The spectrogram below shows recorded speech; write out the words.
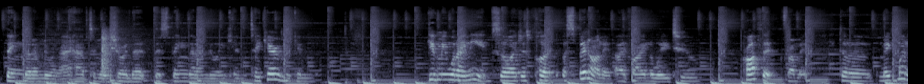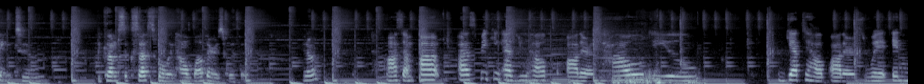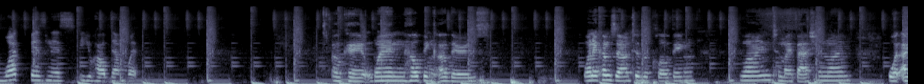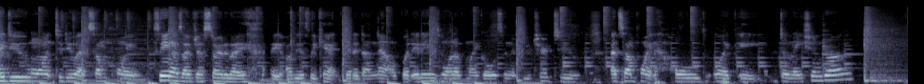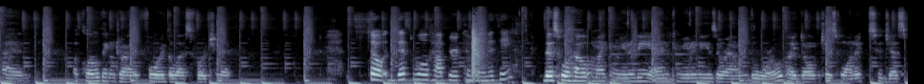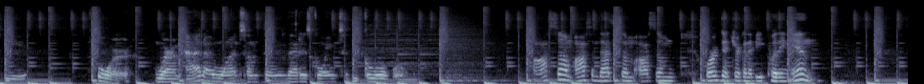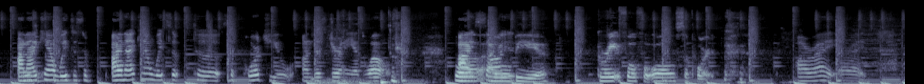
thing that I'm doing. I have to make sure that this thing that I'm doing can take care of me, can give me what I need. So I just put a spin on it. I find a way to profit from it, to make money, to become successful and help others with it. You know? Awesome. Uh, uh, speaking as you help others, how do you get to help others with in what business you help them with? Okay, when helping others, when it comes down to the clothing line, to my fashion line, what I do want to do at some point, seeing as I've just started, I, I obviously can't get it done now, but it is one of my goals in the future to at some point hold like a donation drive and a clothing drive for the less fortunate so this will help your community? This will help my community and communities around the world. I don't just want it to just be for where I'm at. I want something that is going to be global. Awesome, awesome. That's some awesome work that you're going to be putting in. And I can't wait to su- and I can't wait to, to support you on this journey as well. Well, I, I will be grateful for all support. all right, all right.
